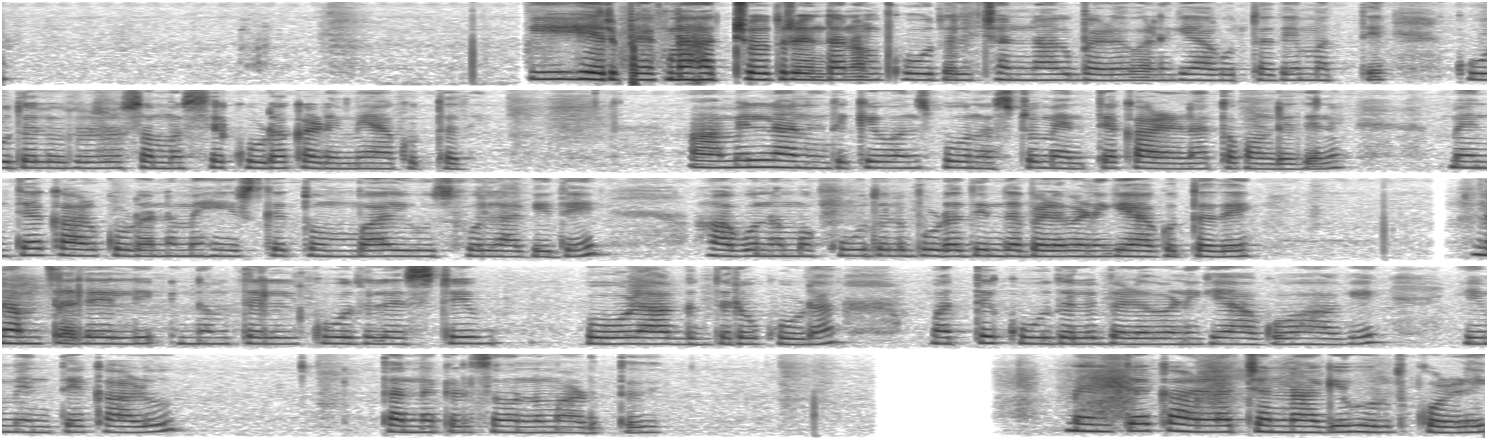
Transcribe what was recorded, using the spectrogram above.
ಈ ಹೇರ್ ಪ್ಯಾಕ್ನ ಹಚ್ಚೋದ್ರಿಂದ ನಮ್ಮ ಕೂದಲು ಚೆನ್ನಾಗಿ ಬೆಳವಣಿಗೆ ಆಗುತ್ತದೆ ಮತ್ತು ಕೂದಲು ಸಮಸ್ಯೆ ಕೂಡ ಕಡಿಮೆ ಆಗುತ್ತದೆ. ಆಮೇಲೆ ನಾನು ಇದಕ್ಕೆ ಒಂದು ಸ್ಪೂನಷ್ಟು ಮೆಂತ್ಯ ಕಾಳನ್ನ ತೊಗೊಂಡಿದ್ದೇನೆ. ಮೆಂತ್ಯ ಕಾಳು ಕೂಡ ನಮ್ಮ ಹೇರ್ಸ್ಗೆ ತುಂಬ ಯೂಸ್ಫುಲ್ ಆಗಿದೆ. ಹಾಗೂ ನಮ್ಮ ಕೂದಲು ಬುಡದಿಂದ ಬೆಳವಣಿಗೆ ಆಗುತ್ತದೆ. ನಮ್ಮ ತಲೆಯಲ್ಲಿ ನಮ್ಮ ತಲೆಯಲ್ಲಿ ಕೂದಲು ಎಷ್ಟೇ ಬೋಳಾಗಿದ್ದರೂ ಕೂಡ ಮತ್ತೆ ಕೂದಲು ಬೆಳವಣಿಗೆ ಆಗುವ ಹಾಗೆ ಈ ಮೆಂತೆ ಕಾಳು ತನ್ನ ಕೆಲಸವನ್ನು ಮಾಡುತ್ತದೆ. ಮೆಂತ್ಯ ಕಾಳನ್ನ ಚೆನ್ನಾಗಿ ಹುರಿದುಕೊಳ್ಳಿ.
